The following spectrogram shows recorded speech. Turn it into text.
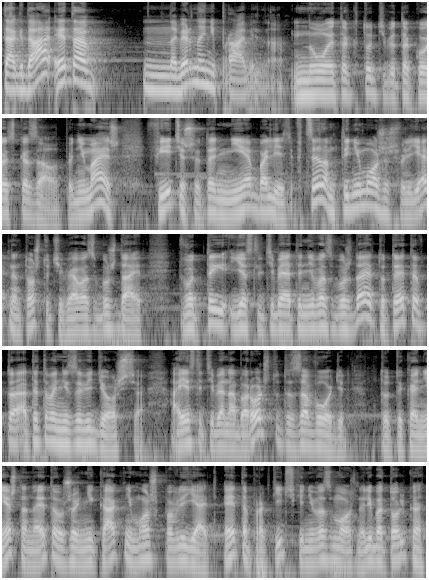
тогда это наверное, неправильно. Ну, это кто тебе такое сказал? Понимаешь, фетиш это не болезнь. В целом, ты не можешь влиять на то, что тебя возбуждает. Вот ты, если тебя это не возбуждает, то ты это, то от этого не заведешься. А если тебя наоборот что-то заводит, то ты, конечно, на это уже никак не можешь повлиять. Это практически невозможно. Либо только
